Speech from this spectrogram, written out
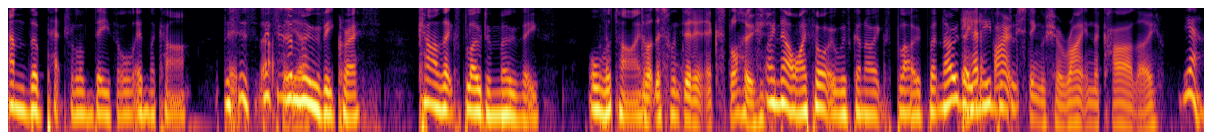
and the petrol and diesel in the car. This Yeah, is this that's is it, a yeah. movie, Chris. Cars explode in movies all the time. But this one didn't explode. I know. I thought it was going to explode, but no, He they had a needed fire to. extinguisher right in the car, though. Yeah,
